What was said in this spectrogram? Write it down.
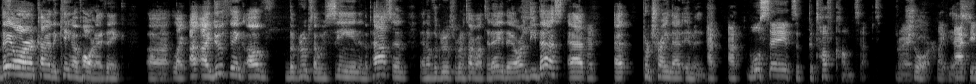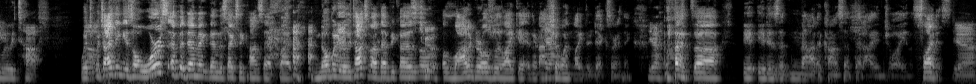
they are kind of the king of hard, I think. Uh, Yeah. Like I, I do think of the groups that we've seen in the past and, and of the groups we're going to talk about today, they are the best At- at portraying that image. At, at, we'll say it's a, the tough concept, right? Sure, Like yes. acting really tough. which um, which I think is a worse epidemic than the sexy concept, but nobody really talks about that because a, a lot of girls really like it and they're not Yeah. showing like their dicks or anything. yeah, But uh, it, it is not a concept that I enjoy in the slightest. yeah.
